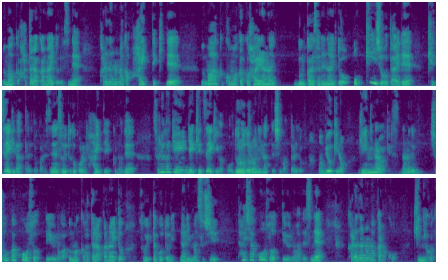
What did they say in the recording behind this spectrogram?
うまく働かないとですね体の中入ってきてうまく細かく入らない分解されないと大きい状態で血液だったりとかですねそういったところに入っていくのでそれが原因で血液がこうドロドロになってしまったりとか、まあ、病気の原因になるわけです。なので消化酵素っていうのがうまく働かないとそういったことになりますし代謝酵素っていうのはですね体の中のこう筋肉を例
